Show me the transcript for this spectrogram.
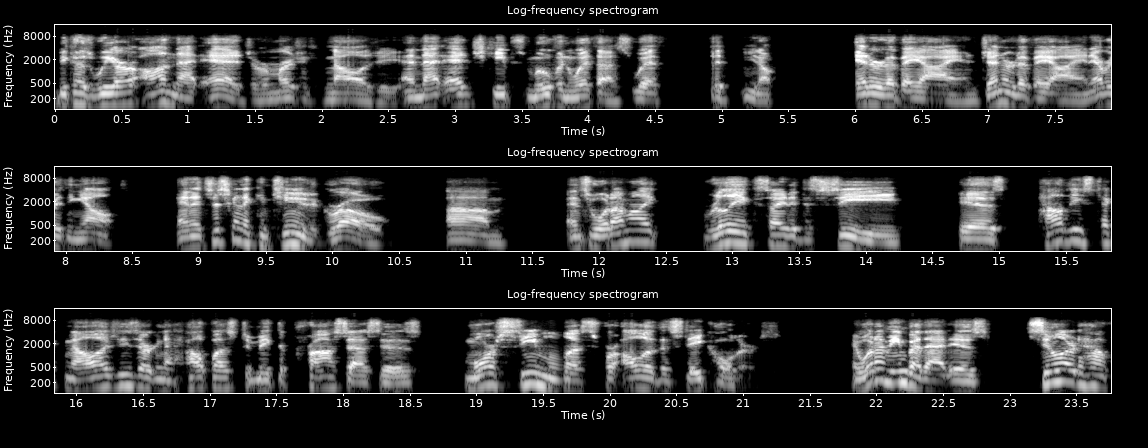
because we are on that edge of emerging technology and that edge keeps moving with us with the, you know, iterative AI and generative AI and everything else. And it's just going to continue to grow. Um, and so what I'm like really excited to see is how these technologies are going to help us to make the processes more seamless for all of the stakeholders. And what I mean by that is similar to how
